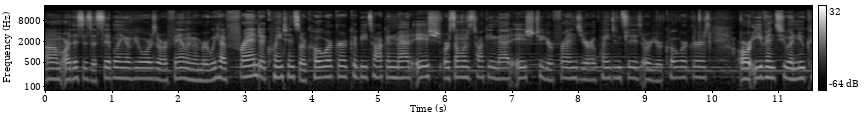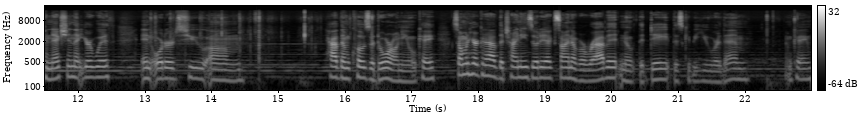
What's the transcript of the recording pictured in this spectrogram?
Um, or this is a sibling of yours or a family member. We have friend, acquaintance, or coworker could be talking mad-ish, or someone's talking mad-ish to your friends, your acquaintances, or your coworkers, or even to a new connection that you're with in order to um, have them close the door on you, okay? Someone here could have the Chinese zodiac sign of a rabbit. Note the date. This could be you or them. Okay?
